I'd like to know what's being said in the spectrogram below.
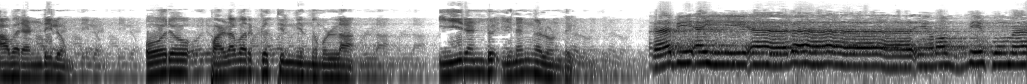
അവ രണ്ടിലും ഓരോ പഴവർഗത്തിൽ നിന്നുമുള്ള ഈ രണ്ടു ഇനങ്ങളുണ്ട് فبأي آلاء ربكما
